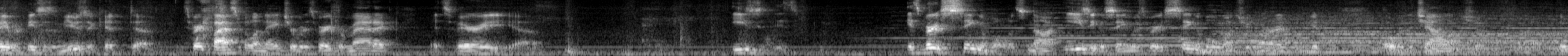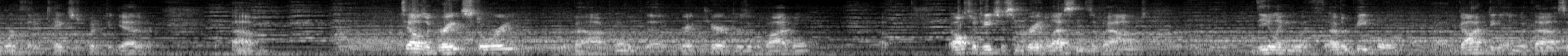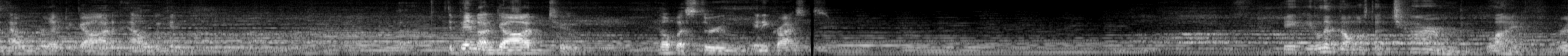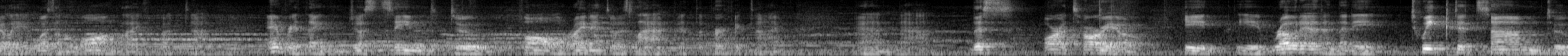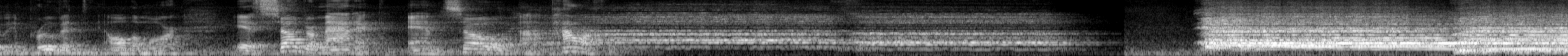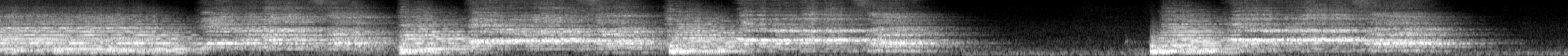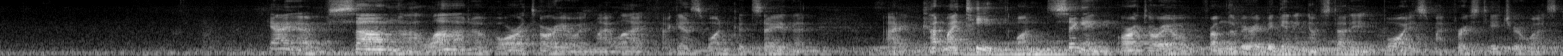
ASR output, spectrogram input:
favorite pieces of music. It, uh, it's very classical in nature, but it's very dramatic. It's very uh, easy. It's, it's very singable. It's not easy to sing, but it's very singable once you learn it and get over the challenge of uh, the work that it takes to put it together. Um, it tells a great story about one of the great characters of the Bible. Uh, it also teaches some great lessons about dealing with other people, God dealing with us, and how we relate to God, and how we can uh, depend on God to help us through any crisis. He, he lived almost a charmed life, really. It wasn't a long life, but uh, everything just seemed to fall right into his lap at the perfect time. And uh, this oratorio, he, he wrote it and then he tweaked it some to improve it all the more, is so dramatic and so uh, powerful. Life. I guess one could say that I cut my teeth on singing oratorio from the very beginning of studying voice. My first teacher was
